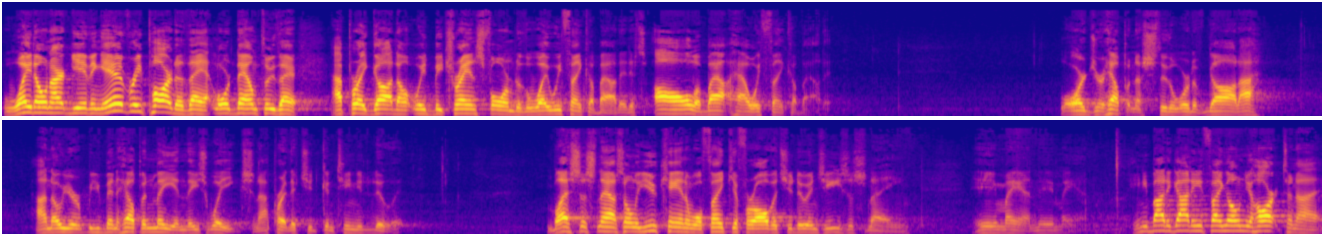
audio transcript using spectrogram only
wait on our giving, every part of that, Lord, down through there. I pray, God, we'd be transformed to the way we think about it. It's all about how we think about it. Lord, you're helping us through the Word of God. I, I know you have been helping me in these weeks, and I pray that you'd continue to do it. Bless us now as only you can, and we'll thank you for all that you do in Jesus' name. Amen. Amen. Anybody got anything on your heart tonight?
